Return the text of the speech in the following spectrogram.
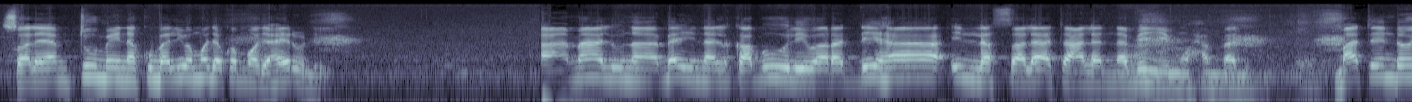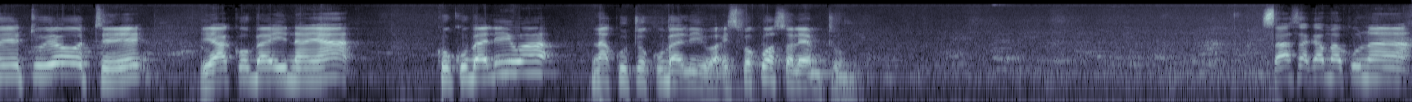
swala ya mtume inakubaliwa moja kwa moja, hairudi. Amaluna baina alqabuli wa raddiha illa salata ala nabii Muhammad, matendo yetu yote yako baina ya kukubaliwa na kutokubaliwa isipokuwa swala ya mtume. Sasa kama kuna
